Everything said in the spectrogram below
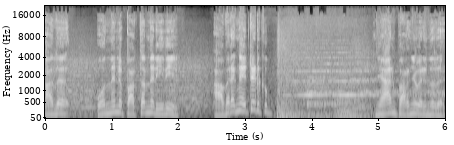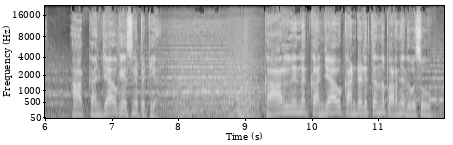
അത് ഒന്നിന് പത്തെന്ന രീതിയിൽ അവരങ്ങ് ഏറ്റെടുക്കും. ഞാൻ പറഞ്ഞു വരുന്നത് ആ കഞ്ചാവ് കേസിനെ പറ്റിയാണ് കാറിൽ നിന്ന് കഞ്ചാവ് കണ്ടെടുത്തെന്ന് പറഞ്ഞ ദിവസവും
